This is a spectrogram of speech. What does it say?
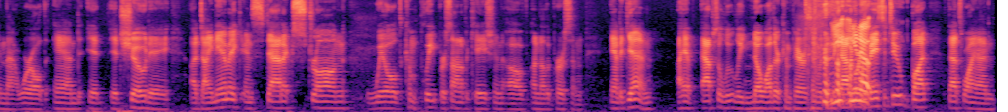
in that world. And it it showed a a dynamic and static strong willed complete personification of another person and again i have absolutely no other comparison with the You- you category know- to base it to but that's why i'm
